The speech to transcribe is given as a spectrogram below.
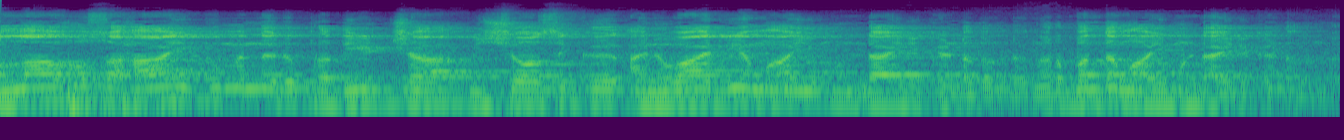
അള്ളാഹു സഹായിക്കുമെന്നൊരു പ്രതീക്ഷ വിശ്വാസിക്ക് അനിവാര്യമായും ഉണ്ടായിരിക്കേണ്ടതുണ്ട് നിർബന്ധമായും ഉണ്ടായിരിക്കേണ്ടതുണ്ട്.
